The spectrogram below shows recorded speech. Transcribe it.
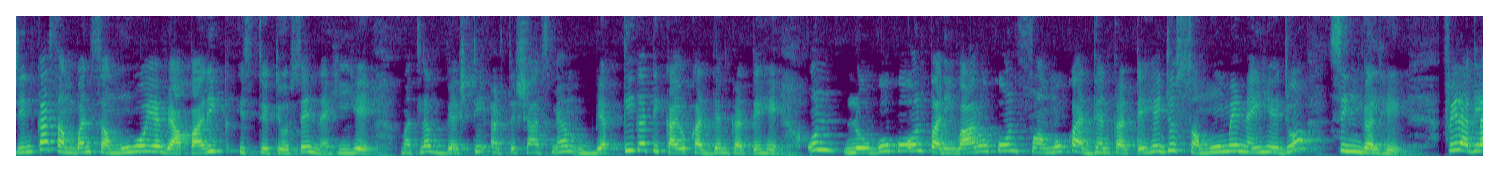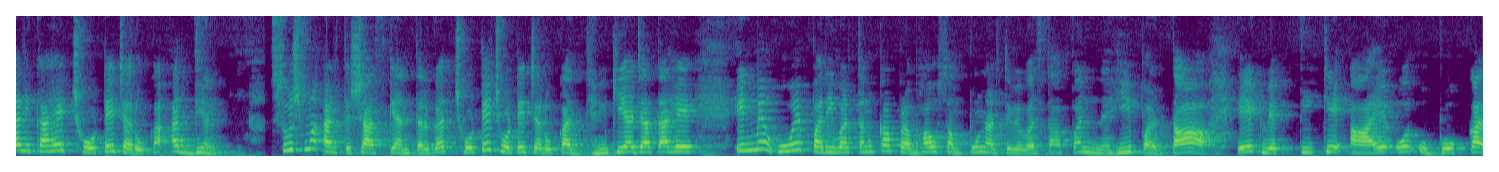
जिनका संबंध समूहों या व्यापारिक स्थितियों से नहीं है। मतलब व्यष्टि अर्थशास्त्र में हम व्यक्तिगत इकाइयों का अध्ययन करते हैं। उन लोगों को, उन परिवारों को, उन फर्मों का अध्ययन करते हैं जो समूह में नहीं है, जो सिंगल है। फिर अगला लिखा है, छोटे चरों का अध्ययन। सूक्ष्म अर्थशास्त्र के अंतर्गत छोटे छोटे चरों का अध्ययन किया जाता है। इनमें हुए परिवर्तन का प्रभाव संपूर्ण अर्थव्यवस्था पर नहीं पड़ता। एक व्यक्ति के आय और उपभोग का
